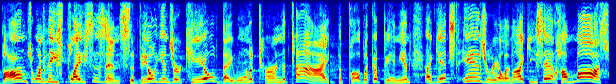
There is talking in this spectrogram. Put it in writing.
bombs one of these places and civilians are killed, they want to turn the tide, the public opinion, against Israel. And like he said, Hamas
